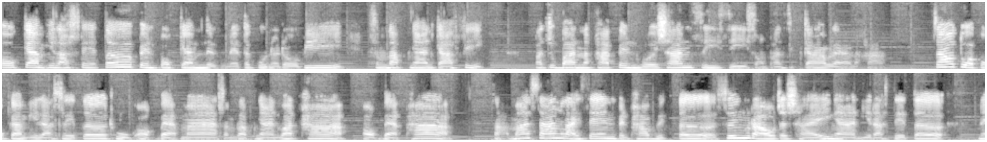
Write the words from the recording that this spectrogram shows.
โปรแกรม Illustrator เป็นโปรแกรมหนึ่งในตระกูล Adobe สำหรับงานกราฟิก ปัจจุบันนะคะเป็นเวอร์ชัน CC 2019 แล้วนะคะ เจ้าตัวโปรแกรม Illustrator ถูกออกแบบมาสำหรับงานวาดภาพ ออกแบบภาพ สามารถสร้างลายเส้นเป็นภาพเวกเตอร์ ซึ่งเราจะใช้งาน Illustrator ใน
